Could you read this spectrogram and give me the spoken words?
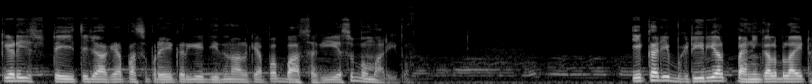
ਕਿਹੜੀ ਸਟੇਜ ਤੇ ਜਾ ਕੇ ਆਪਾਂ ਸਪਰੇਅ ਕਰੀਏ, ਜਿਹਦੇ ਨਾਲ ਕਿ ਆਪਾਂ ਬਚ ਸਕੀਏ ਇਸ ਬਿਮਾਰੀ ਤੋਂ। ਇੱਕ ਆ ਜੀ ਬੈਕਟੀਰੀਅਲ ਪੈਨਿਕਲ ਬਲਾਈਟ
